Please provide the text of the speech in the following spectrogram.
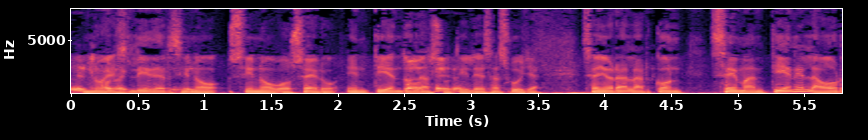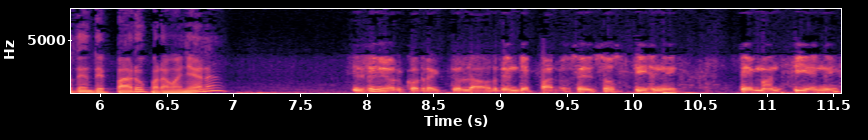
es no es líder, sí. sino, sino vocero. Entiendo la sutileza suya. Señor Alarcón, ¿se mantiene la orden de paro para mañana? Sí, señor, correcto. La orden de paro se sostiene, se mantiene,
